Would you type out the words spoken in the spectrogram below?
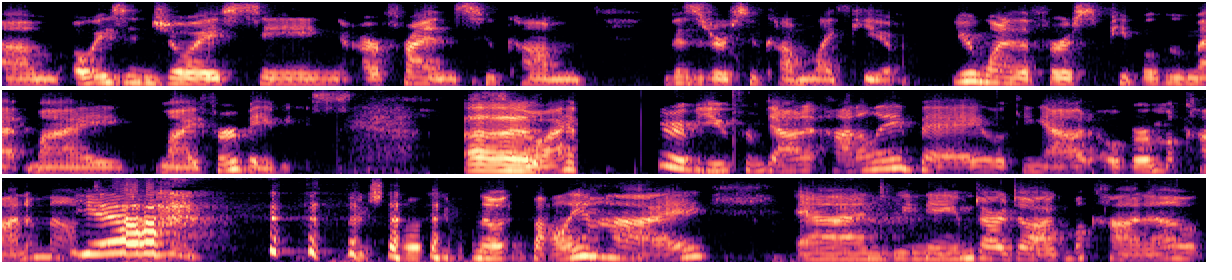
um, always enjoy seeing our friends who come, visitors who come, like you. You're one of the first people who met my my fur babies. Uh, so I have a picture of you from down at Hanalei Bay, looking out over Makana Mountain. Yeah. which most people know is Bali Hai, and we named our dog Makana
